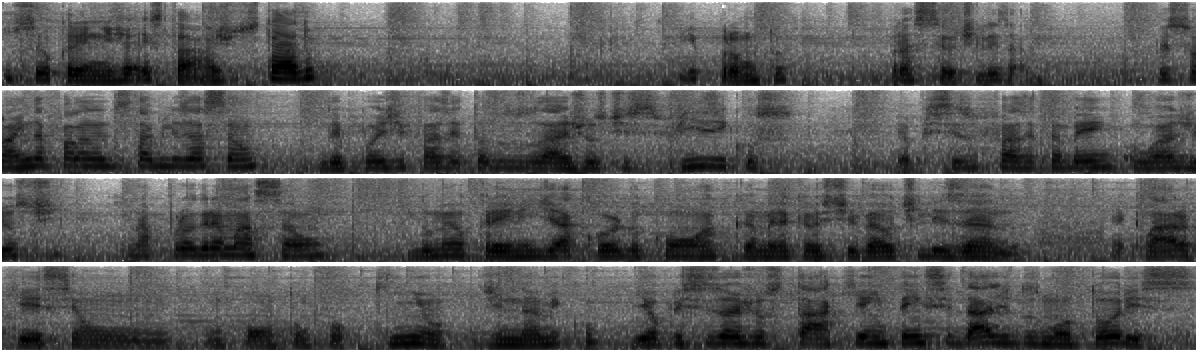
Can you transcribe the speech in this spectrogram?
o seu crane já está ajustado e pronto para ser utilizado. Pessoal, ainda falando de estabilização, depois de fazer todos os ajustes físicos, eu preciso fazer também o ajuste na programação do meu crane de acordo com a câmera que eu estiver utilizando. É claro que esse é um, um ponto um pouquinho dinâmico e eu preciso ajustar aqui a intensidade dos motores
